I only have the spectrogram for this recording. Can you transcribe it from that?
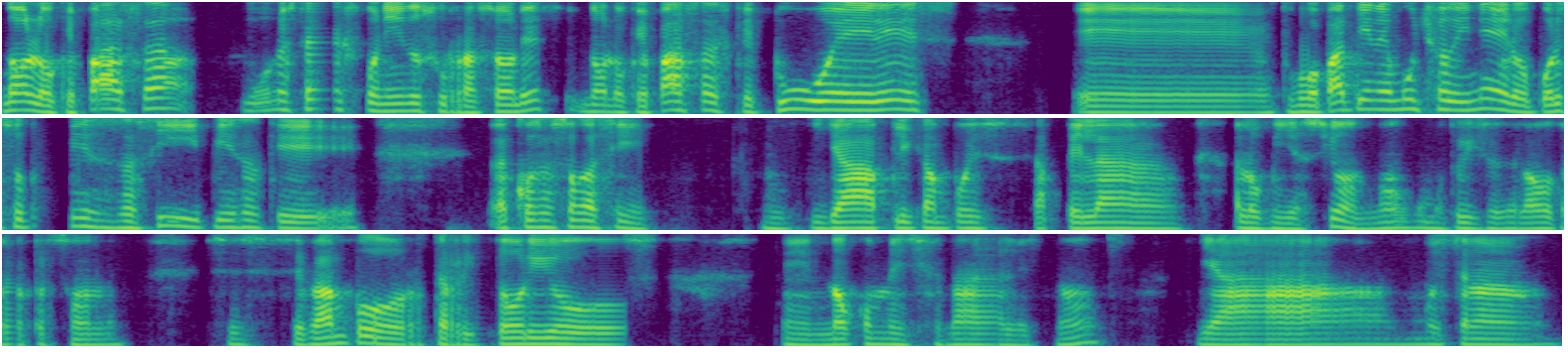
No, lo que pasa, uno está exponiendo sus razones. No, lo que pasa es que tú eres, eh, tu papá tiene mucho dinero, por eso piensas así, piensas que las cosas son así ya aplican, pues, apela a la humillación, ¿no? Como tú dices, de la otra persona. Se, van por territorios eh, no convencionales, ¿no? Ya muestran,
